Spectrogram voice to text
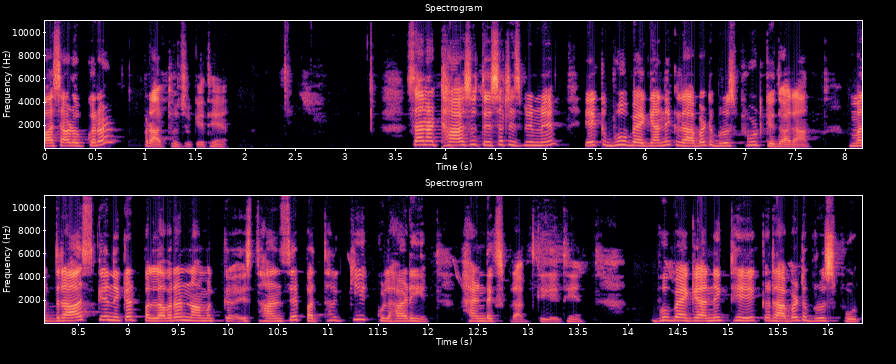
पाषाण उपकरण प्राप्त हो चुके थे। सन अठारह ईस्वी में एक भूवैज्ञानिक रॉबर्ट ब्रूसफूट के द्वारा मद्रास के निकट पल्लवरम नामक स्थान से पत्थर की कुल्हाड़ी हैंडेक्स प्राप्त की गई थी। भूवैज्ञानिक थे एक रॉबर्ट ब्रूसफूट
